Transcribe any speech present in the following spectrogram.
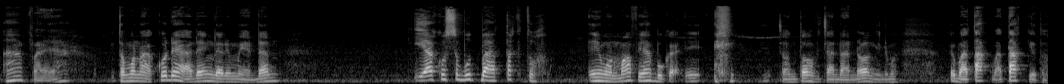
apa ya? Temen aku deh ada yang dari Medan. Ya aku sebut Batak tuh. Eh mohon maaf ya buka contoh bercandaan doang ini mah. Eh, Batak Batak gitu.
